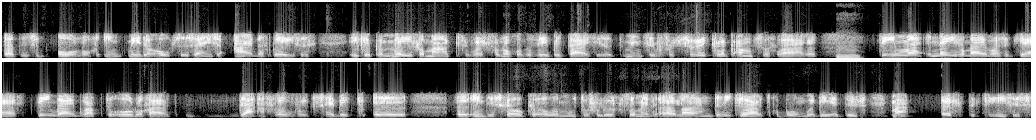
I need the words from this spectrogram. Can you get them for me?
dat is een oorlog in het Midden-Oosten. Zijn ze aardig bezig. Ik heb hem meegemaakt. Er was vanochtend een reportage dat de mensen verschrikkelijk angstig waren. 10 mei, 9 mei was het jaar. 10 mei brak de oorlog uit. Dagelijks heb ik eh, eh, in de schuilkelder moeten vluchten met alarm. Drie keer uitgebombardeerd. Dus, maar echte crisis,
